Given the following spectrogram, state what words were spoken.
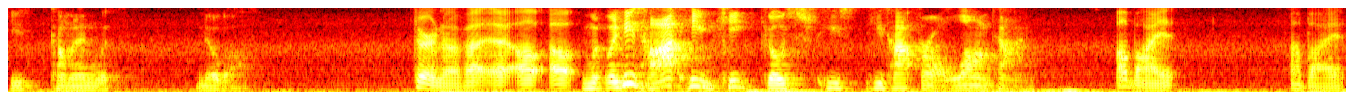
he's coming in with no golf. fair enough. I, I'll, I'll When, when he's hot, he he goes. He's he's hot for a long time. I'll buy it. I'll buy it.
